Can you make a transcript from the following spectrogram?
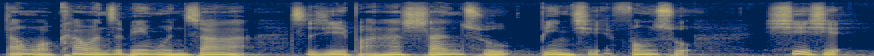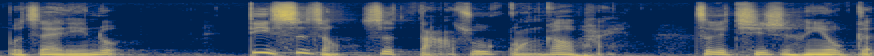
当我看完这篇文章啊，直接把它删除并且封锁，谢谢，不再联络。第四种是打出广告牌，这个其实很有梗。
